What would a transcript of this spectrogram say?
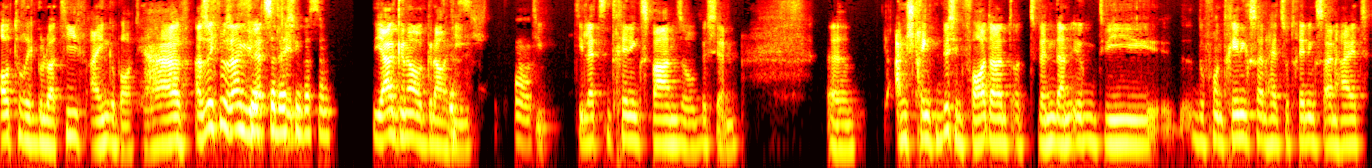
autoregulativ eingebaut. Ja, also ich muss sagen, die letzten dich ein bisschen Ja, genau, genau. Die, ah. die, die letzten Trainings waren so ein bisschen äh, anstrengend, ein bisschen fordernd. Und wenn dann irgendwie du von Trainingseinheit zu Trainingseinheit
